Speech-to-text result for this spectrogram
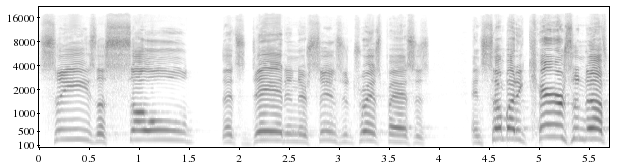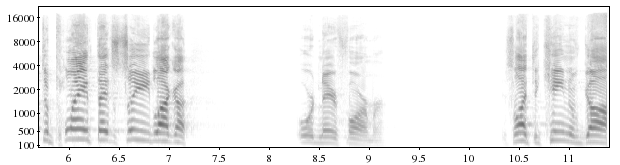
sees a soul that's dead in their sins and trespasses, and somebody cares enough to plant that seed like a ordinary farmer, it's like the kingdom of God.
